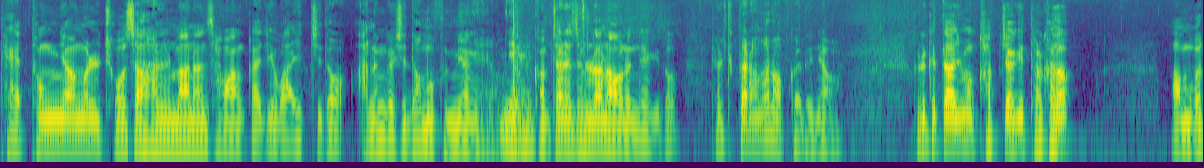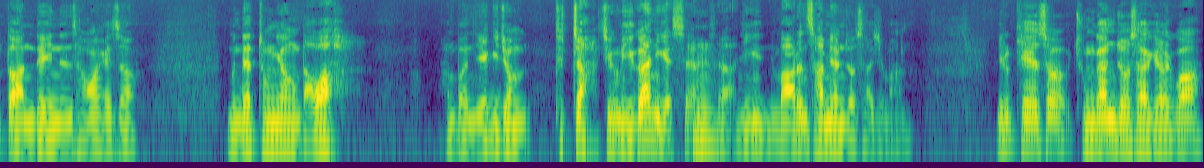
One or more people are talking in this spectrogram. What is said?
대통령을 조사할 만한 상황까지 와 있지도 않은 것이 너무 분명해요. 예. 검찰에서 흘러나오는 얘기도 별 특별한 건 없거든요. 그렇게 따지면 갑자기 덜커덕 아무것도 안 돼 있는 상황에서 문 대통령 나와 한번 얘기 좀 듣자. 지금 이거 아니겠어요? 음. 이게 말은 사면 조사지만 이렇게 해서 중간 조사 결과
